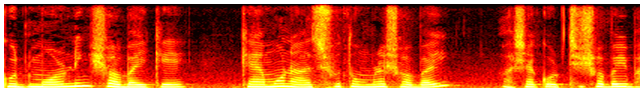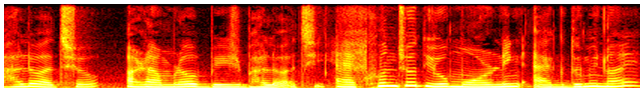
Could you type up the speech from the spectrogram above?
গুড মর্নিং সবাইকে। কেমন আছো তোমরা সবাই? আশা করছি সবাই ভালো আছো আর আমরাও বেশ ভালো আছি। এখন যদিও মর্নিং একদমই নয়,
